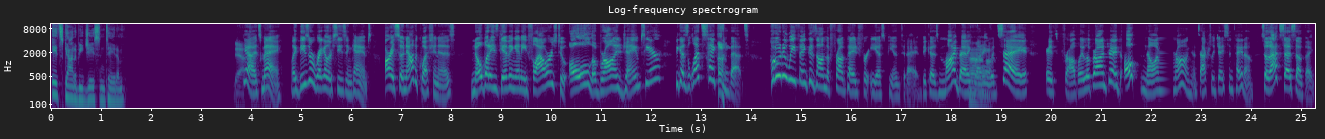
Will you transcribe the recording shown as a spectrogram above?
It's got to be Jayson Tatum. Yeah. Yeah, it's May. Like these are regular season games. All right, so now the question is nobody's giving any flowers to old LeBron James here? Because let's take some bets. Who do we think is on the front page for ESPN today? Because my betting money Uh. would say it's probably LeBron James. Oh, no, I'm wrong. It's actually Jayson Tatum. So that says something.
